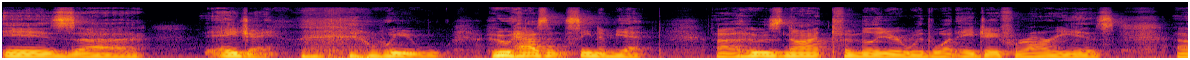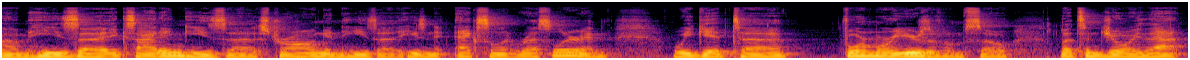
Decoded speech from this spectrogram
is uh, AJ. we who hasn't seen him yet. Uh, who's not familiar with what AJ Ferrari is? Um, he's uh, exciting. He's uh, strong, and he's a he's an excellent wrestler. And we get uh, four more years of him, so let's enjoy that.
